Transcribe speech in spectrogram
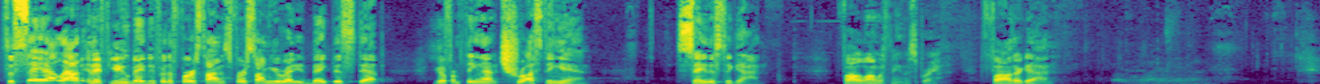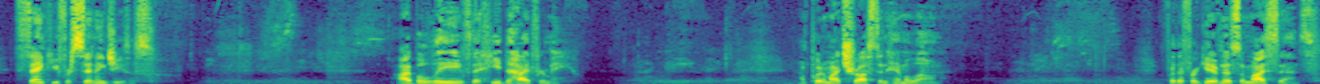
So say it out loud. And if you maybe for the first time, it's the first time you're ready to make this step, you go from thinking that to trusting in, say this to God. Follow along with me. Let's pray. Father God, Thank you for sending Jesus. I believe that he died for me. I'm putting my trust in him alone for the forgiveness of my sins.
